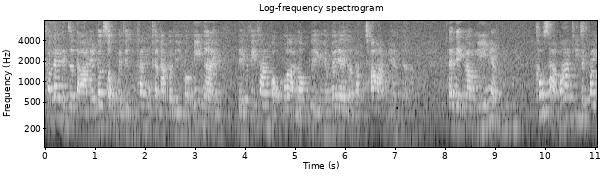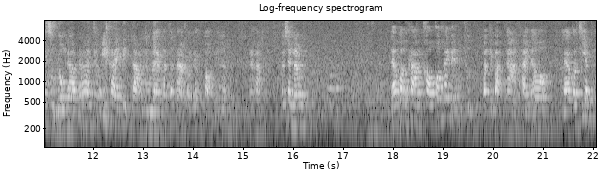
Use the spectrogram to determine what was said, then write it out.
เขาได้เป็นสตาร์เดนก็ส่งไปถึงท่านคณะบดีบอกนี่ไง เด็กที่ท่านบอกว่าร้องเพลงยังไม่ได้ระดับชาติเนี่ยนะคะแต่เด็กเหล่านี้เนี่ย เขาสามารถที่จะไปสู่ดวงดาวได้ ถ้ามีใครติดตามดูแลพัฒนาเขาอย่างต่อเนื่องนะคะเพราะฉะนั้น แล้วบางครั้งเขาก็ให้เป็นฝึกปฏิบัติงานภายนอก แล้วก็เทียบโอ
